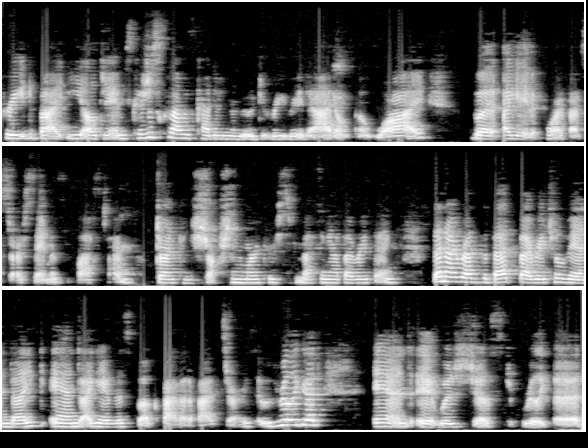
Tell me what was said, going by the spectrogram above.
Freed by E.L. James, cause just because I was kind of in the mood to reread it. I don't know why, but I gave it 4 out of 5 stars, same as last time. Darn construction workers messing up everything. Then I read The Bet by Rachel Van Dyken, and I gave this book 5 out of 5 stars. It was really good and it was just really good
